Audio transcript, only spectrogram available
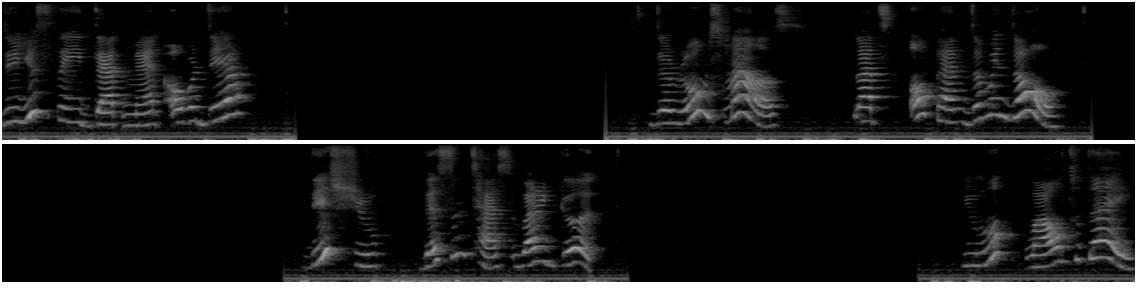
Do you see that man over there? The room smells. Let's open the window. This soup doesn't taste very good. You look well today.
